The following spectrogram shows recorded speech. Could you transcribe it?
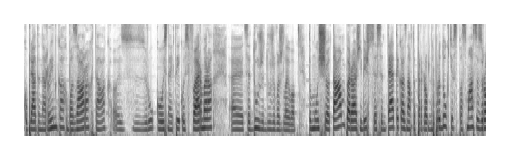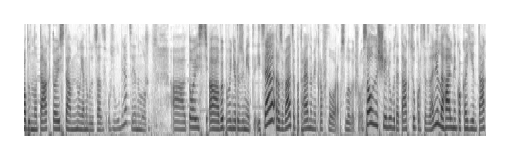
купляти на ринках, базарах, так, е, з, рук когось знайти якогось фермера. Е, Це дуже дуже важливо, тому що там переважно більше це синтетика з нафтопереробних продуктів, з пластмаси зроблено так. Тобто там, ну я не буду це углублятися, я не можу. Тобто, ви повинні розуміти, і це розвивається патогенна мікрофлора, особливо якщо ви солодощі любите, так, цукор це взагалі легальний кокаїн, так,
